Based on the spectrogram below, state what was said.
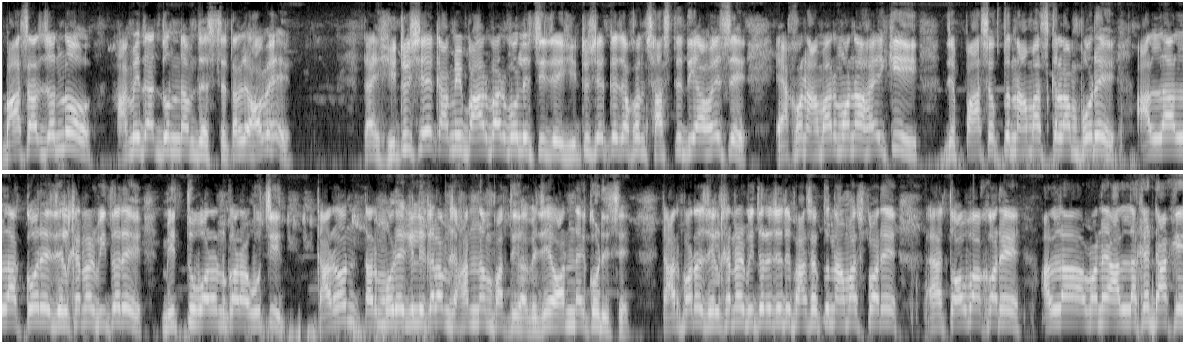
বাঁচার জন্য হামিদার দুর্নাম দিচ্ছে। তাহলে হবে? তাই হিটু শেখ আমি বারবার বলেছি যে হিটু শেখকে যখন শাস্তি দেওয়া হয়েছে, এখন আমার মনে হয় কি যে পাঁচ অক্ত নামাজ কালাম পড়ে আল্লাহ আল্লাহ করে জেলখানার ভিতরে মৃত্যুবরণ করা উচিত। কারণ তার মরে গেলে কালাম জাহান্নাম পাতি হবে, যে অন্যায় করেছে। তারপরে জেলখানার ভিতরে যদি পাঁচ অক্ত নামাজ পড়ে তওবা করে, আল্লাহ মানে আল্লাহকে ডাকে,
